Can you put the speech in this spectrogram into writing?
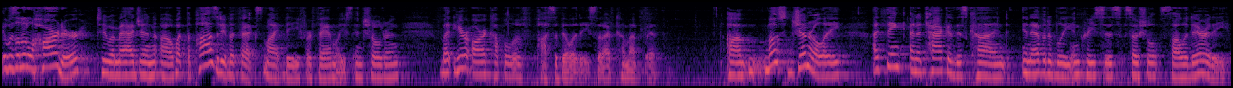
It was a little harder to imagine uh, what the positive effects might be for families and children, but here are a couple of possibilities that I've come up with. Um, most generally, I think an attack of this kind inevitably increases social solidarity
